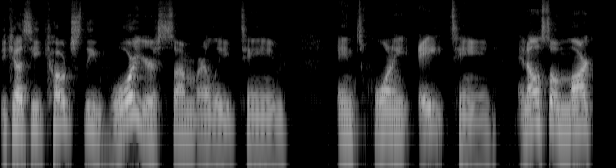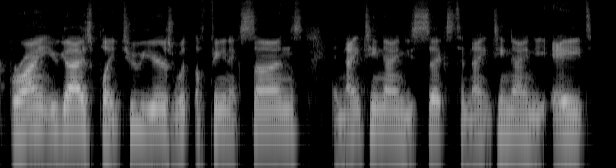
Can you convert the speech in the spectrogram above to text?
because he coached the Warriors Summer League team in 2018. And also Mark Bryant, you guys played two years with the Phoenix Suns in 1996 to 1998.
